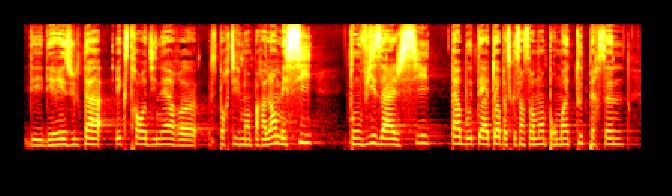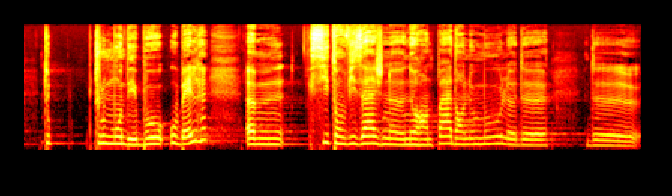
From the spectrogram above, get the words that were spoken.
des, résultats extraordinaires euh, sportivement parlant, mais si ton visage, si ta beauté à toi, parce que sincèrement, pour moi, toute personne, tout, tout le monde est beau ou belle, euh, si ton visage ne, ne rentre pas dans le moule de, de,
